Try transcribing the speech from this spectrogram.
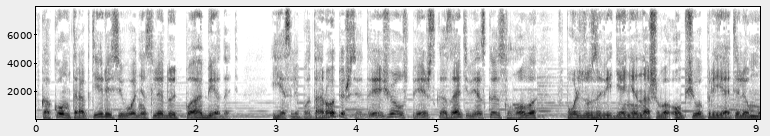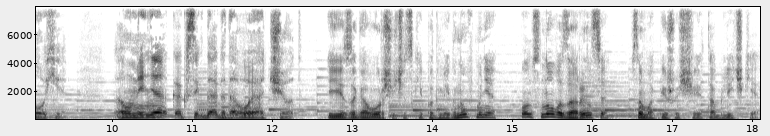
в каком трактире сегодня следует пообедать. Если поторопишься, ты еще успеешь сказать веское слово в пользу заведения нашего общего приятеля Мохи. А у меня, как всегда, годовой отчет». И заговорщически подмигнув мне, он снова зарылся самопишущие таблички.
